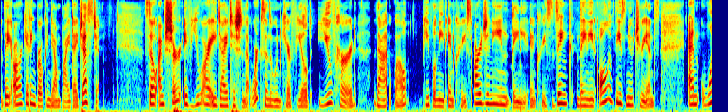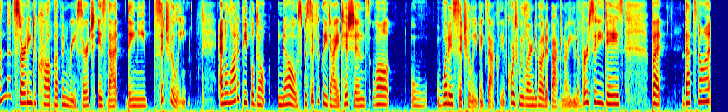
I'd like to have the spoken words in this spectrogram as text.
they are getting broken down by digestion. So I'm sure if you are a dietitian that works in the wound care field, you've heard that, well, people need increased arginine, they need increased zinc, they need all of these nutrients. And one that's starting to crop up in research is that they need citrulline. And a lot of people don't know, specifically dietitians, well, what is citrulline exactly? Of course, we learned about it back in our university days, but that's not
